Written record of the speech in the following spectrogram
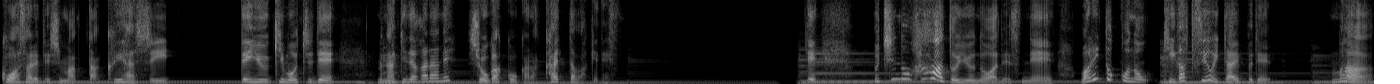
壊されてしまった、悔しいっていう気持ちで、泣きながらね、小学校から帰ったわけです。で、うちの母というのはですね、割とこの気が強いタイプで、まあ、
